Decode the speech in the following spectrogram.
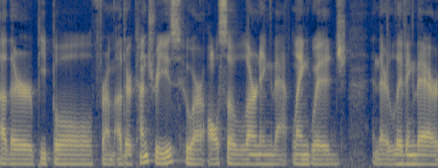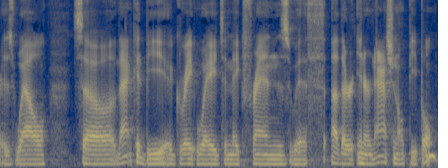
other people from other countries who are also learning that language and they're living there as well. So that could be a great way to make friends with other international people.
